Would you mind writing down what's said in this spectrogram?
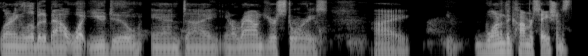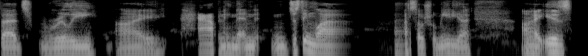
learning a little bit about what you do and, uh, you know, around your stories, I, one of the conversations that's really uh, happening and, just in last social media uh, is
